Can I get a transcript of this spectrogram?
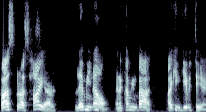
first class higher, let me know. And coming back, I can give it to you.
